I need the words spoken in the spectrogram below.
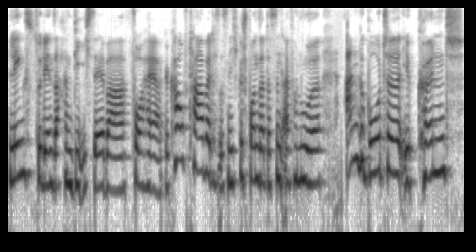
Links zu den Sachen, die ich selber vorher gekauft habe. Das ist nicht gesponsert, das sind einfach nur Angebote. Ihr könnt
